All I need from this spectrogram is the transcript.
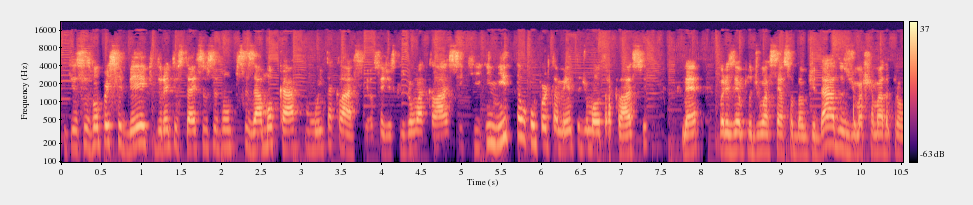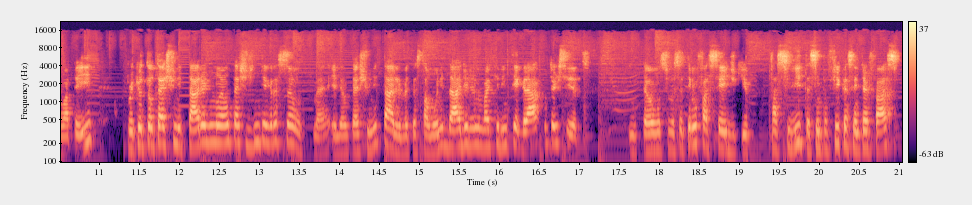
Porque vocês vão perceber que durante os testes vocês vão precisar mocar muita classe, ou seja, escrever uma classe que imita o comportamento de uma outra classe, né? Por exemplo, de um acesso ao banco de dados, de uma chamada para uma API, porque o teu teste unitário ele não é um teste de integração, né? Ele é um teste unitário, ele vai testar uma unidade, ele não vai querer integrar com terceiros. Então, se você tem um facade que facilita, simplifica essa interface,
